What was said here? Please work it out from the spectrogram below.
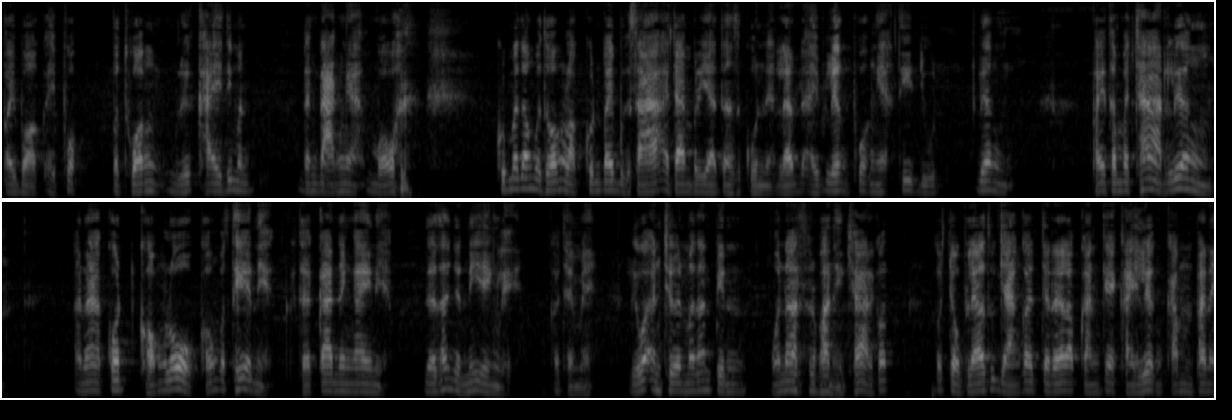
ไปบอกไอ้พวกประท้วงหรือใครที่มันดังๆเนี่ยบอกว่าคุณไม่ต้องประท้วงหรอกคุณไปปรึกษาอาจารย์ปริยาตันสกุลเนี่ยแล้วไอ้เรื่องพวกเนี้ยที่อยู่เรื่องภัยธรรมชาติเรื่อง อนาคตของโลกของประเทศเนี่ยจัดการยังไงเนี่ยเดี๋ยวท่านจะนี่เองเลยเข้าใจไหมหรือว่าอัญเชิญมาท่านเป็นหัวหน้ารัฐบาลแห่งชาติก็ก็จบแล้วทุกอย่างก็จะได้รับการแก้ไขเรื่องกรรมภายใน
